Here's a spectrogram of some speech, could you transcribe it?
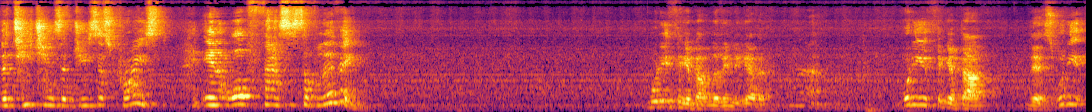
the teachings of Jesus Christ in all facets of living. What do you think about living together? What do you think about this? What do you.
